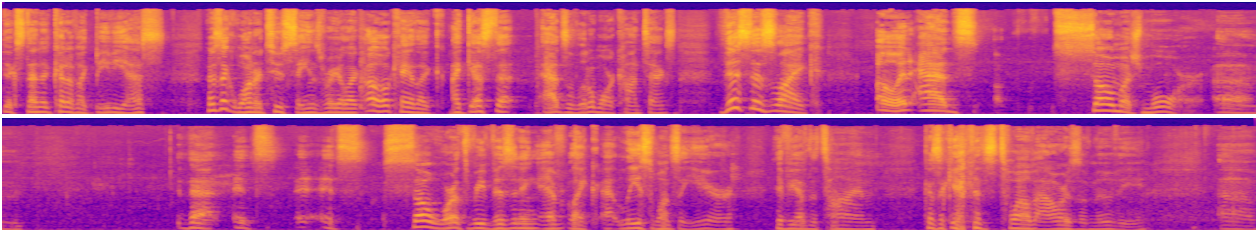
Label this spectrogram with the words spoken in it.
the extended cut of like BVS there's like one or two scenes where you're like oh okay like I guess that adds a little more context this is like oh it adds so much more um that it's it's so worth revisiting ev- like at least once a year if you have the time. Because again it's 12 hours of movie. Um,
